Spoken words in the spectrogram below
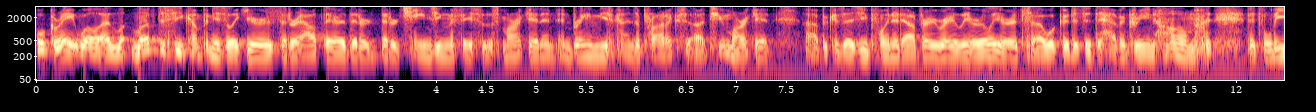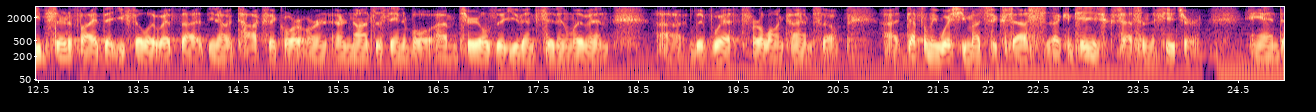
Well, great. Well, I lo- love to see companies like yours that are out there that are that are changing the face of this market and, and bringing these kinds of products uh, to market. Uh, because as you pointed out very rightly earlier, it's uh, what good is it to have a green home that's LEED certified that you fill it with uh, you know toxic or, or, or non-sustainable uh, materials that you then sit and live in, uh, live with for a long time. So, definitely wish you much success, continued success in the future. And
